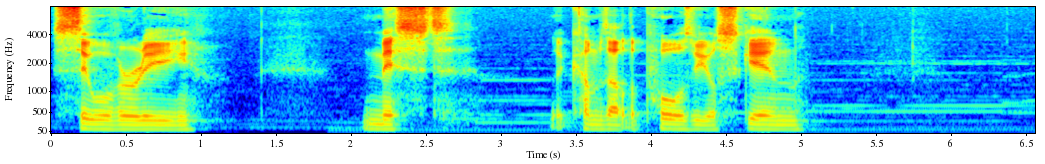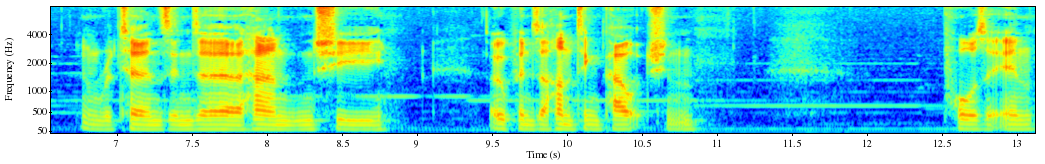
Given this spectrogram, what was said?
silvery mist that comes out the pores of your skin and returns into her hand and she opens a hunting pouch and pours it in.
